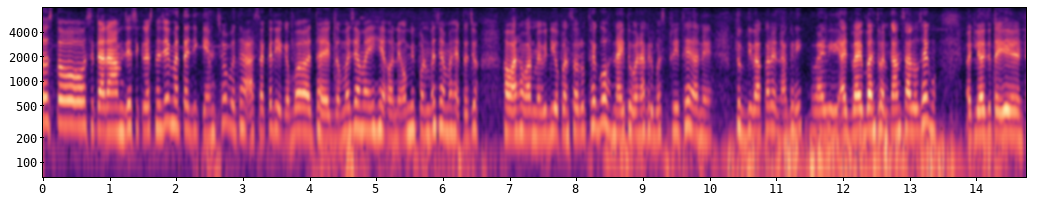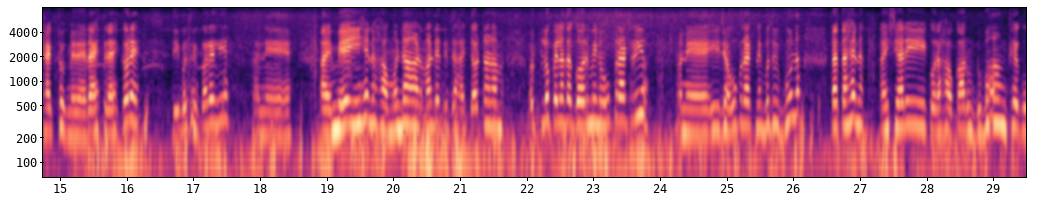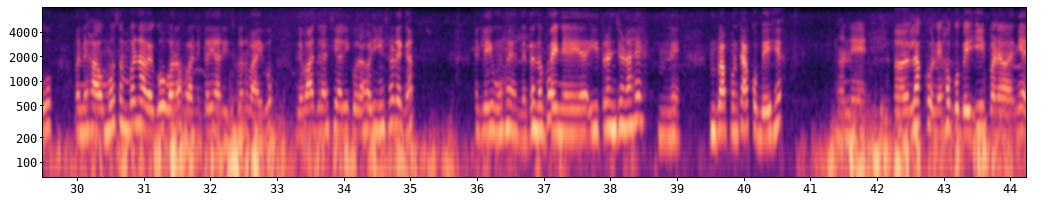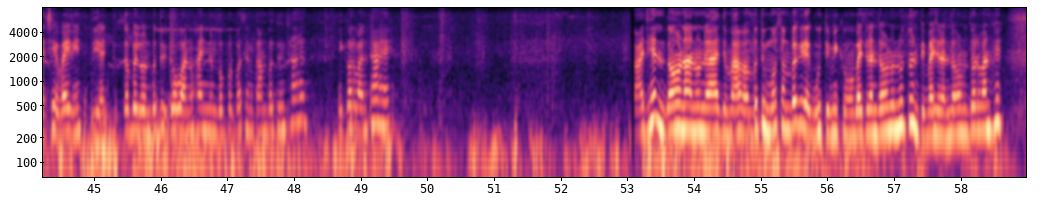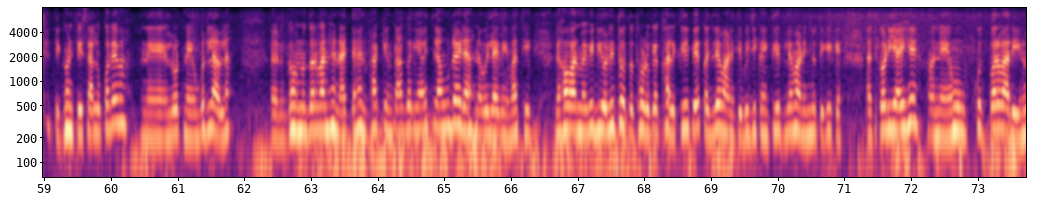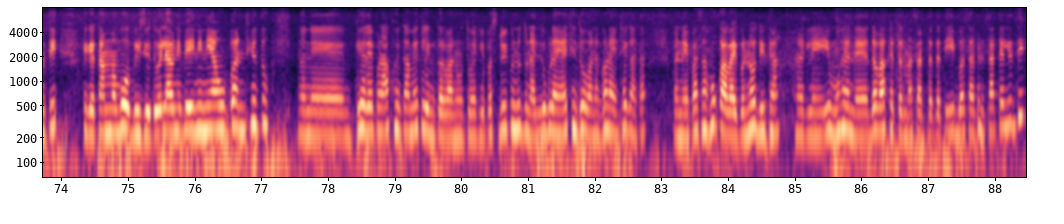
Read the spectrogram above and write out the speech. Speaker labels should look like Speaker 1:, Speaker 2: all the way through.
Speaker 1: દોસ્તો, સીતારામ, જય શ્રી કૃષ્ણ, જય માતાજી, કેમ છો? બધા આશા કરીએ કે બધા એકદમ મજામાં હે અને અમી પણ મજામાં હે. તો જો, હવાર હવારમાં વીડિયો પણ શરૂ થઈ ગયો, નાહી ધોવા આગળ બસ ફ્રી થઈ અને ધૂપ દીવા કરે, નાખડી વાવી આજ વાય બાંધવાનું કામ ચાલુ થઈ ગયું. એટલે હજુ તો એ ઠાક ઠોક ને રાહ રાહ કરે, તે બધું કરે લઈએ અને આ મેં હે ને, હા, મંડાણ માંડી દીધા હા. તો અટાણામાં એટલો પહેલાં તો ગરમીનો ઉકળાટ રહ્યો અને એ જ્યાં ઉકળાટ ને બધું ગુણ તાતા હે ને, અહીં શિયારી કોરા હાવ કારું ડુબાંગ થેગું અને હા, મોસમ બનાવે, ગો વરહવાની તૈયારી જ કરવા આવ્યો. ને વાદરા શિયારી કોરા હળીએ સડે ગા. એટલે એવું હે ને ધનુભાઈ ને એ ત્રણ જણા હે ને બાપણ કાકો બે હે. અને લાખો ને હગો બે એ પણ ત્યાં છે વાવી તબેલો ને બધું ધોવાનું હાનનું બપોર પછીનું કામ બધું થાય એ કરવાનું થાય આજે હે ને દોણાનું ને આજે બધું મોસમ બગડે ગુંતી મીકું બાજરાનું દોણું નહોતું ને તે બાજરાનું દોણું દોરવાનું હે. તે ઘંટી ચાલુ કરેવા ને લોટને એવું બદલાવલા. ઘઉંનું દરવાનું હે ને હે ને ફાક્યું કાગરિયા એટલા ઉડાડ્યા ને ઓલાવી માંથી ને સવારમાં વીડિયો લીધો તો થોડુંક ખાલી ક્લિપ એક જ લેવાની હતી. બીજી કંઈ ક્લિપ લેવાની જ નહોતી. કે આજ કડિયાઈ હે અને હું ખુદ પરવારી નહોતી. કે કામમાં બહુ બીજી હતું. ઓલાવની બેની ત્યાં ઊભા થયું હતું અને ઘેરે પણ આખું કામ એકલીને કરવાનું હતું. એટલે પછી દુખ્યું નહોતું ને આજ લુગડા અહીંથી ધોવાના ઘણા થઈ ગયા હતા. અને પાછા હુકાવાય પણ ન દીધા. એટલે એવું હે ને દવા ખેતરમાં સાટતા હતા. એ બસ આગળ સાટે લીધી.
